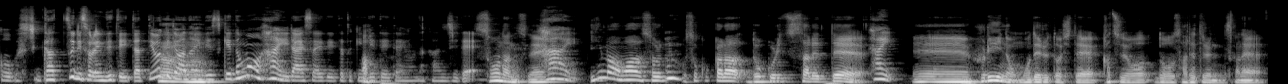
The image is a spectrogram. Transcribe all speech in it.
こう、しがっつりそれに出ていたっていうわけではないんですけども、はい、依頼されていた時に出ていたような感じで。そうなんですね。はい。今はそれ、うんそこから独立されて、はい。えー、フリーのモデルとして活用どうされてるんですかね。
